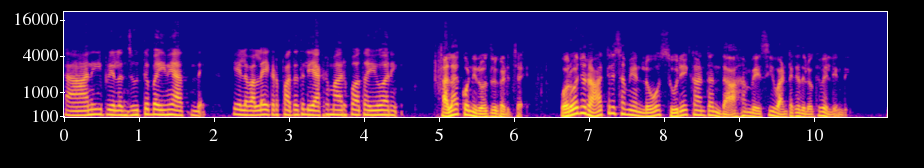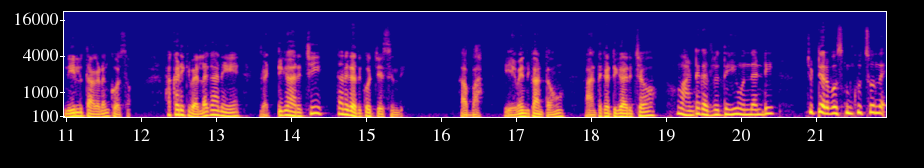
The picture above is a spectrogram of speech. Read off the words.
కానీ ఇప్పుడు వీళ్ళని చూస్తే భయమే వేస్తుంది. వీళ్ళ వల్ల ఇక్కడ పద్ధతులు ఎక్కడ మారిపోతాయో అని. అలా కొన్ని రోజులు గడిచాయి. ఓ రోజు రాత్రి సమయంలో సూర్యకాంతం దాహం వేసి వంటగదిలోకి వెళ్ళింది. నీళ్ళు తాగడం కోసం. అక్కడికి వెళ్ళగానే గట్టిగా అరిచి తన గదికొచ్చేసింది అబ్బా ఏమైంది కాంతం? అంత గట్టిగా అరిచావు? వంటగదిలో దెయ్యం ఉందండి. చుట్టూ ఎరబోసుకుని కూర్చుంది.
